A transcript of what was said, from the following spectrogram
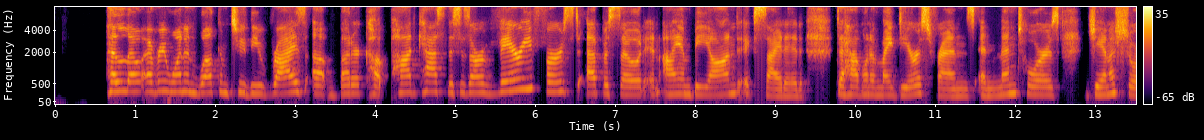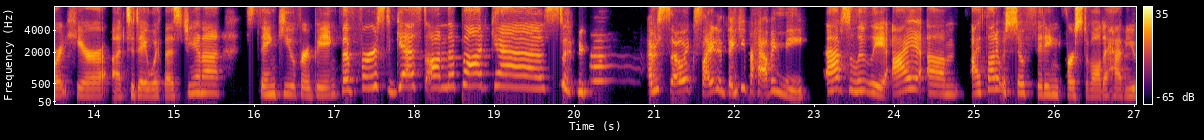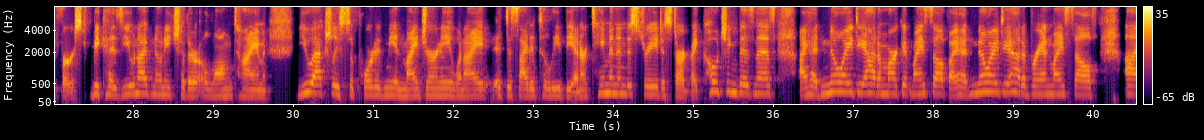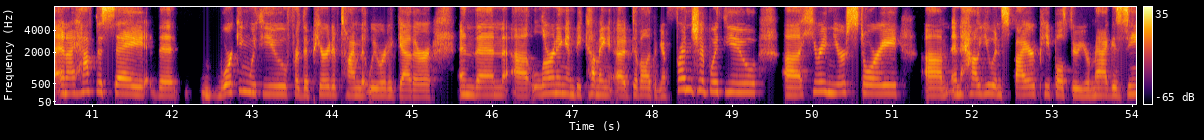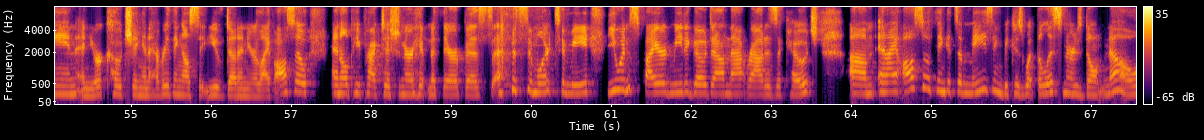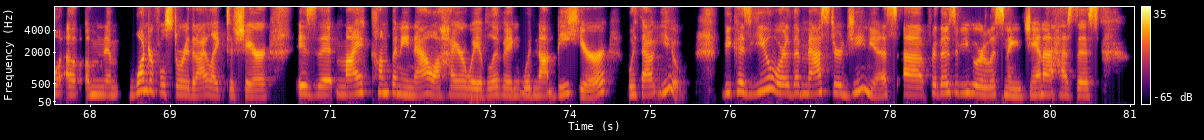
Hello, everyone, and welcome to the Rise Up Buttercup podcast. This is our very first episode, and I am beyond excited to have one of my dearest friends and mentors, Jana Short, here uh, today with us. Jana, thank you for being the first guest on the podcast. I'm so excited. Thank you for having me. Absolutely. I um I thought it was so fitting first of all to have you first because you and I've known each other a long time. You actually supported me in my journey when I eh, decided to leave the entertainment industry to start my coaching business. I had no idea how to market myself. I had no idea how to brand myself. Uh, and I have to say that working with you for the period of time that we were together and then uh, learning and becoming uh, developing a friendship with you uh, hearing your story um, and how you inspire people through your magazine and your coaching and everything else that you've done in your life. Also nlp practitioner hypnotherapist similar to me. You inspired me to go down that route as a coach. Um, and i also think it's amazing because what the listeners don't know of a wonderful story that i like to share is that my company now now a higher way of living would not be here without you because you were the master genius. Uh, for those of you who are listening, Jana has this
